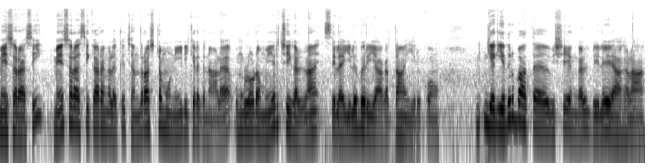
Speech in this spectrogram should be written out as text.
மேசராசி மேசராசிக்காரங்களுக்கு சந்திராஷ்டமம் நீடிக்கிறதுனால உங்களோட முயற்சிகள்லாம் சில இழுபறியாகத்தான் இருக்கும். நீங்கள் எதிர்பார்த்த விஷயங்கள் டிலே ஆகலாம்.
